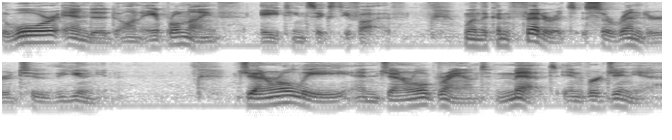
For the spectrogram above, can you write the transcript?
The war ended on April 9, 1865, when the Confederates surrendered to the Union. General Lee and General Grant met in Virginia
